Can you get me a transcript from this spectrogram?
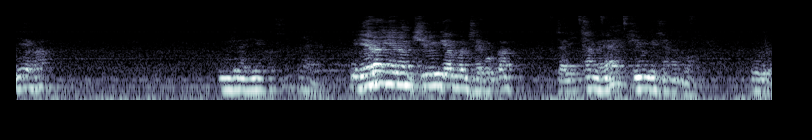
이해가? 윤준아 이해 갔어? 네. 그 얘랑 얘랑 기울기 한번 재볼까? 자 이참에 기울기 재는 거. 왜 그래?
